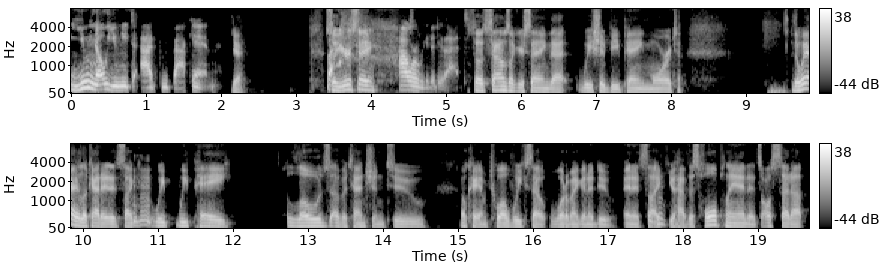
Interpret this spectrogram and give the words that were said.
you know you need to add food back in Yeah. so you're saying how are we going to do that So it sounds like you're saying that we should be paying more to the way I look at it, it's like Mhm. we we pay loads of attention to okay, I'm 12 weeks out, what am I gonna do? And it's like Mm-hmm. you have this whole plan, and it's all set up,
